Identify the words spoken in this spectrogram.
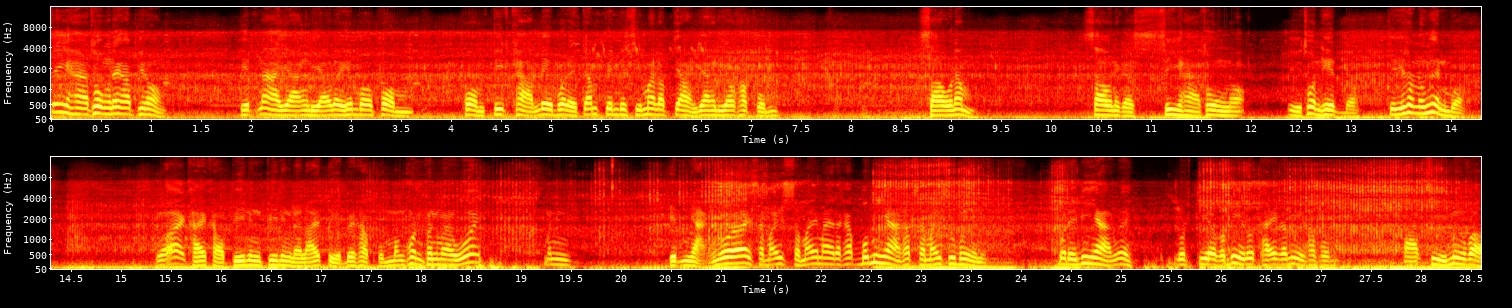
สี่หาทงเลยครับ พี่น้องเห็ดหน้าอย่างเดียวเลยเห็นบ่พร้อม พร้อมติดขาดเลยบ่ได้จำเป็นไปสิมารับจ้างอย่างเดียวครับ ผมเสาน้ำเสานี่ก็สี่หาทงเนาะอีท่นเห็ดบ่จะทนเอาเงินบ่ว้ายขายข่าวปีหนึ่งปีหนึ่งหลายๆเติบเลยครับ ผมบางคนเพิ่นว่าโอ้ยมันเห็ดหยางเว้ยสมัยสมัยใหม่แล้วครับบ่มีหยางครับ สมัยซูมือนี่บ่ได้มีหยางเลยรถเกี่ยวก็มีรถไถก็มีครับ ผมปาดสี่มือเบา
